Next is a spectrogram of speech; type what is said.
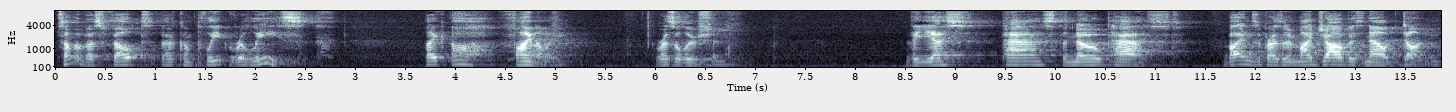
Some of us felt a complete release. like, oh, finally, resolution. The yes passed, the no passed. Biden's the president. My job is now done.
